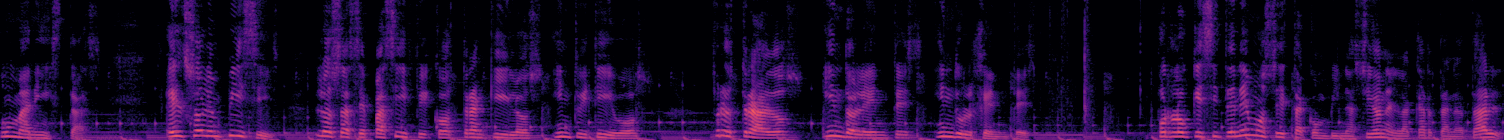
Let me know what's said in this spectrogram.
humanistas. El Sol en Pisces los hace pacíficos, tranquilos, intuitivos, frustrados, indolentes, indulgentes. Por lo que si tenemos esta combinación en la carta natal,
